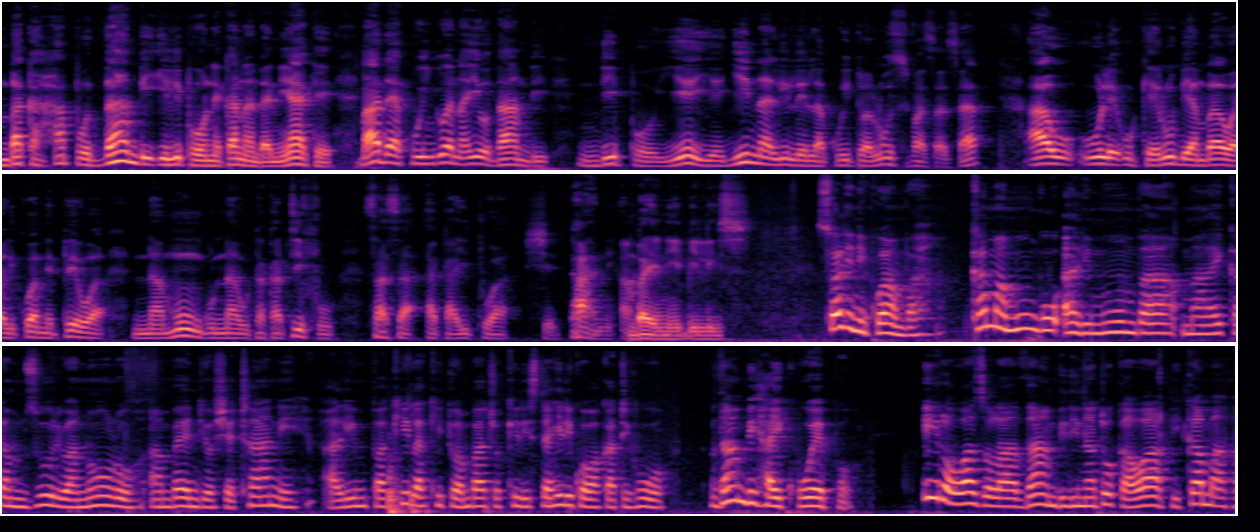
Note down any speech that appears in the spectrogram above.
mpaka hapo dhambi ilipoonekana ndani yake. Baada ya kuingiwa na hiyo dhambi ndipo yeye jina lile la kuitwa lusifa sasa au ule ukerubi ambao alikuwa amepewa na mungu na utakatifu sasa akaitwa shetani ambaye ni ibilisi. Swali ni kwamba kama mungu alimuumba malaika mzuri wa nuru ambaye ndiyo shetani alimpa kila kitu ambacho kilistahili kwa wakati huo dhambi haikuwepo hilo wazo la dhambi linatoka wapi kama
